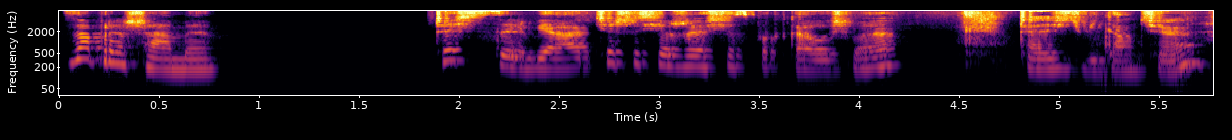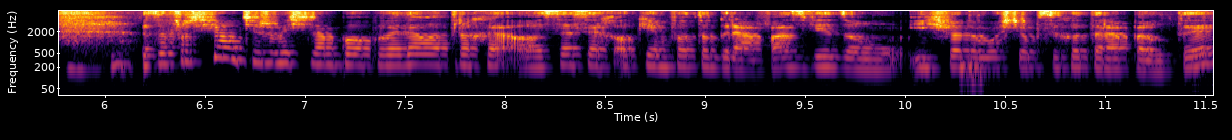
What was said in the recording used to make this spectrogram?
Zapraszamy. Cześć Sylwia, cieszę się, że się spotkałyśmy. Cześć, witam Cię. Zaprosiłam Cię, żebyś nam poopowiadała trochę o sesjach okiem fotografa z wiedzą i świadomością psychoterapeuty.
